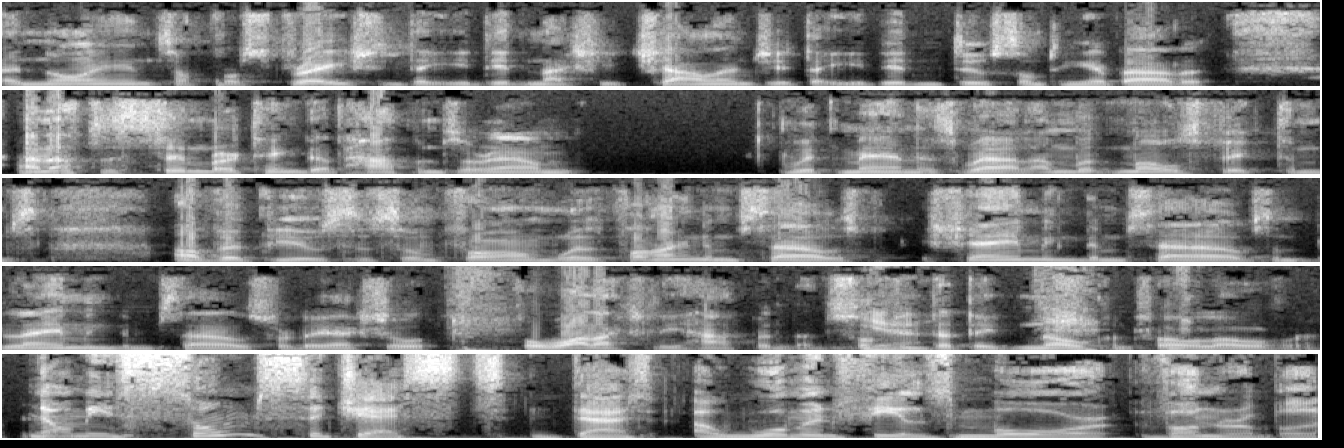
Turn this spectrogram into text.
annoyance or frustration that you didn't actually challenge it, that you didn't do something about it. And that's a similar thing that happens around with men as well. And with most victims of abuse in some form will find themselves shaming themselves and blaming themselves for the actual for what actually happened and something Yeah. that they've no control over. Now, I mean, some suggest that a woman feels more vulnerable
